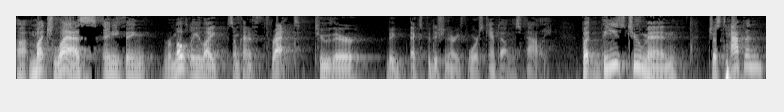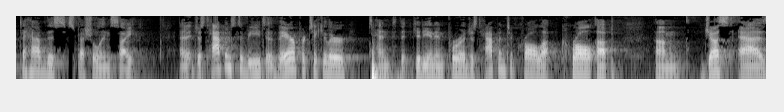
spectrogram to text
uh, much less anything remotely like some kind of threat to their big expeditionary force camped out in this valley. But these two men just happen to have this special insight, and it just happens to be to their particular tent that Gideon and Purah just happened to crawl up, crawl up um, just as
